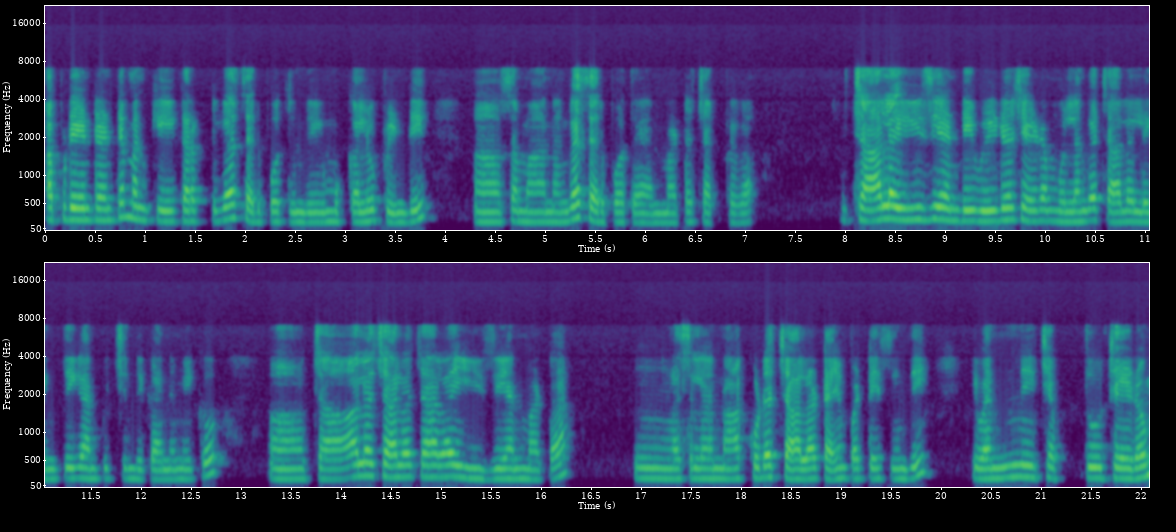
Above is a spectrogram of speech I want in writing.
అప్పుడు ఏంటంటే మనకి కరెక్ట్గా సరిపోతుంది. ముక్కలు పిండి సమానంగా సరిపోతాయి అన్నమాట చక్కగా. చాలా ఈజీ అండి. వీడియో చేయడం మూలంగా చాలా లెంగ్తీగా అనిపించింది కానీ మీకు చాలా చాలా చాలా ఈజీ అనమాట అసలు నాకు కూడా చాలా టైం పట్టేసింది. ఇవన్నీ చెప్తూ చేయడం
